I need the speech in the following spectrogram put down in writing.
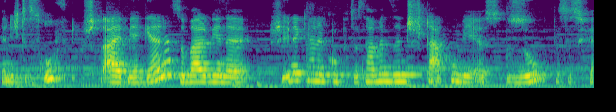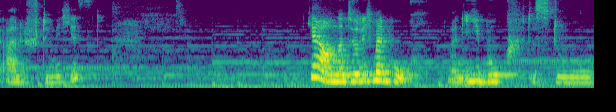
Wenn dich das ruft, schreib mir gerne. Sobald wir eine schöne kleine Gruppe zusammen sind, starten wir es so, dass es für alle stimmig ist. Ja, und natürlich mein Buch, mein E-Book, das du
